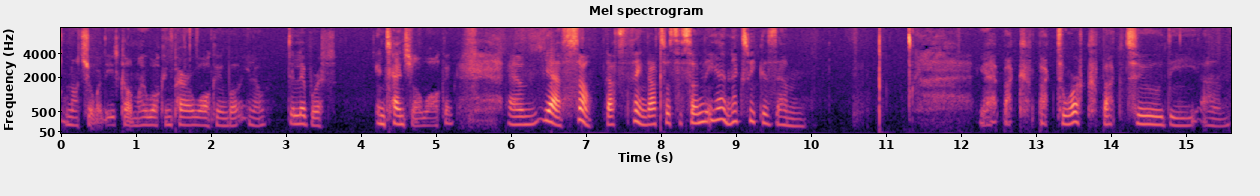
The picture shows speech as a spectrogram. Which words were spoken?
I'm not sure whether you'd call my walking power walking, but you know, deliberate, intentional walking. Um, yeah, so that's the thing. That's what's the so yeah. Next week is um, yeah, back back to work, back to the um,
